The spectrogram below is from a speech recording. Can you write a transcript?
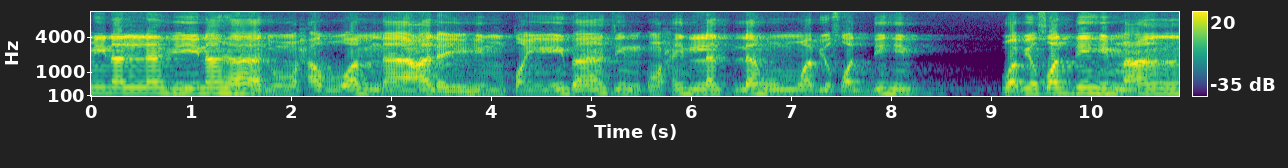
من الذين هادوا حرمنا عليهم طيبات احلت لهم وبصدهم وبصدهم عن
